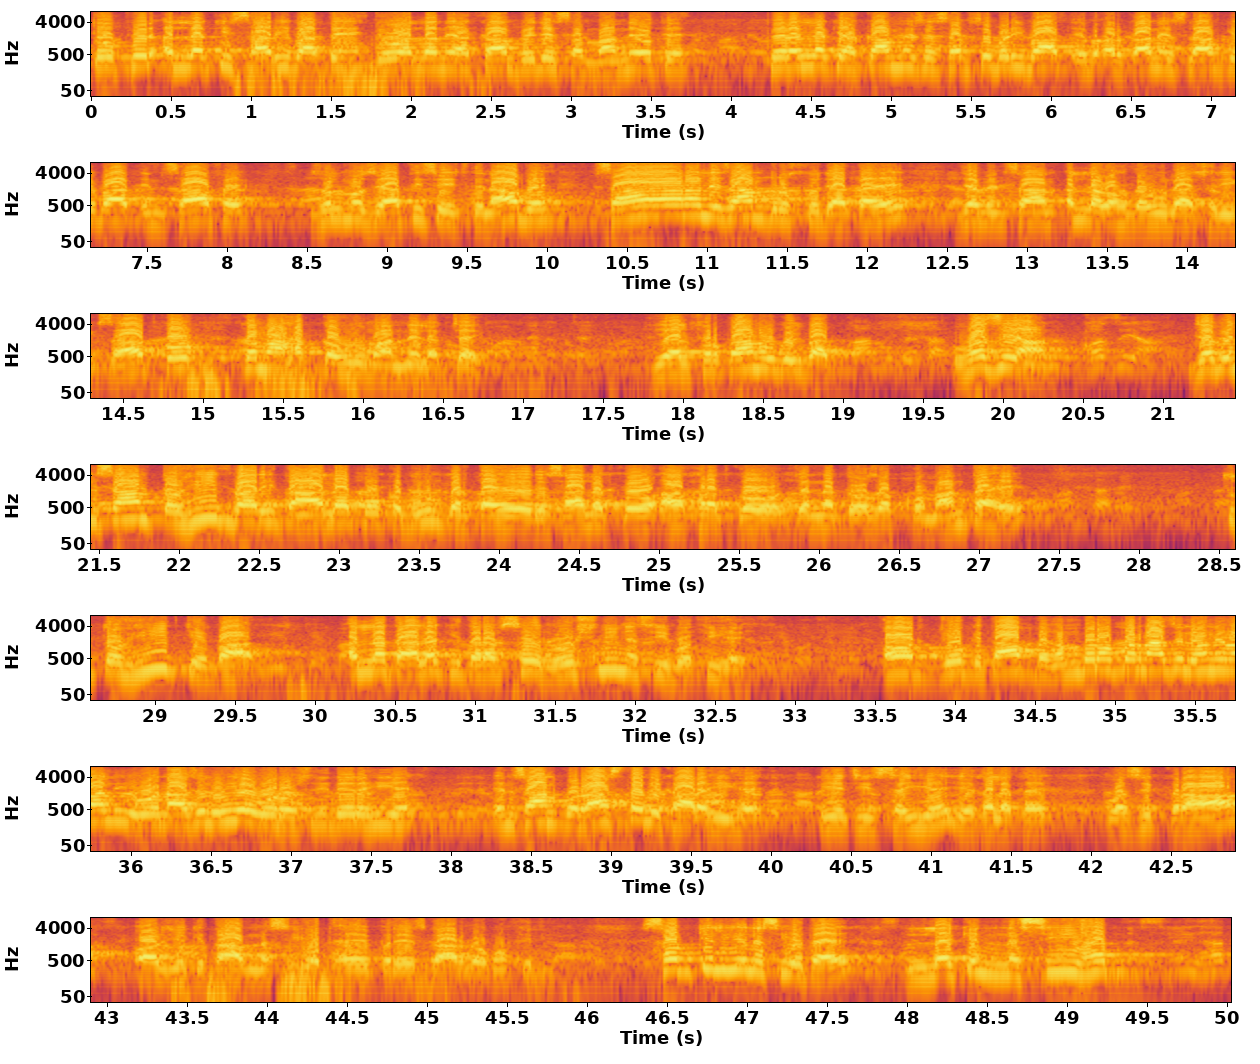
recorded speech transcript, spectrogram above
تو پھر اللہ کی ساری باتیں جو اللہ نے حکام بھیجے سب ماننے ہوتے ہیں۔ پھر اللہ کے حکام میں سے سب سے بڑی بات ارکان اسلام کے بعد انصاف ہے۔ ظلم و زیادتی سے اجتناب ہے، سارا نظام درست ہو جاتا ہے جب انسان اللہ وحدہ لا شریک ذات کو کما حق کہو ماننے لگ جائے۔ یہ الفرقان ہو گئی بات۔ وضعان۔ جب انسان توحید باری تعالیٰ کو قبول کرتا ہے، رسالت کو، آخرت کو، جنت دوزق کو مانتا ہے، تو توحید کے بعد اللہ تعالیٰ کی طرف سے روشنی نصیب ہوتی ہے۔ اور جو کتاب پیغمبروں پر نازل ہونے والی، وہ نازل ہوئی ہے، وہ روشنی دے رہی ہے۔ انسان کو راستہ دکھا رہی ہے کہ یہ چیز صحیح ہے، یہ غلط ہے۔ وہ ذکر اور یہ کتاب نصیحت ہے پرہیزگار لوگوں کے لیے۔ سب کے لیے نصیحت ہے، لیکن نصیحت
